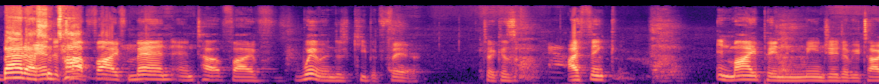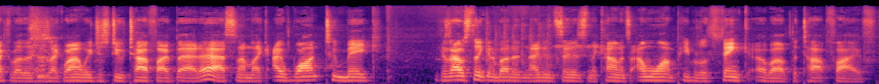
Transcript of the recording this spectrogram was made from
badass. and so the top, top five men and top five women to keep it fair. Because I think, in my opinion, me and JW talked about this. Is like, why don't we just do top five badass? And I'm like, I want to make because I was thinking about it and I didn't say this in the comments. I want people to think about the top five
